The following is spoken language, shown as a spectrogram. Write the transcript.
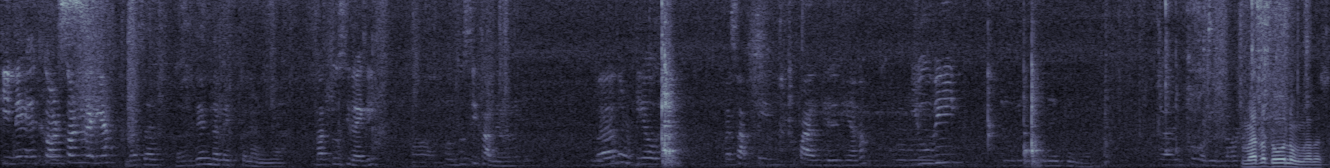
ਕਿਨੇ ਕੌਣ ਕੌਣ ਰਹਿ ਗਿਆ? ਬਸ ਉਹਦੇ ਅੰਦਰ ਇੱਕ ਲੈਣੀ ਆ। ਬਸ ਤੁਸੀਂ ਗਈ ਹਾਂ। ਹੁਣ ਤੁਸੀਂ ਖਾ ਲਿਓ ਬਸ ਰੋਟੀਆਂ ਹੋ ਗਈਆਂ। ਬਸ ਆਪੇ ਪਾਲ ਦੇ ਦੀਆਂ ਨਾ। ਯੂ ਵੀ? ਉਹਦੇ ਲਾ ਮੈਂ ਤਾਂ ਦੋ ਲਊਂਗਾ ਬਸ।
